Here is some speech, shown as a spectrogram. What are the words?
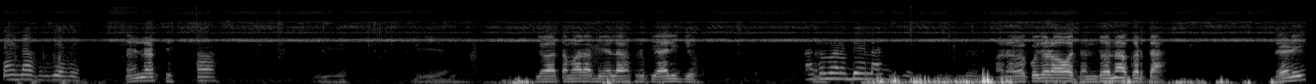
ત્રણ લાખ રૂપિયા છે. ત્રણ લાખ છે? હા. લો આ તમારા બે લાખ રૂપિયા આલી ગયો. આ તમારા બે લાખ અને હવે કોઈ દાડો આવો ધંધો ના કરતા. રેડી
